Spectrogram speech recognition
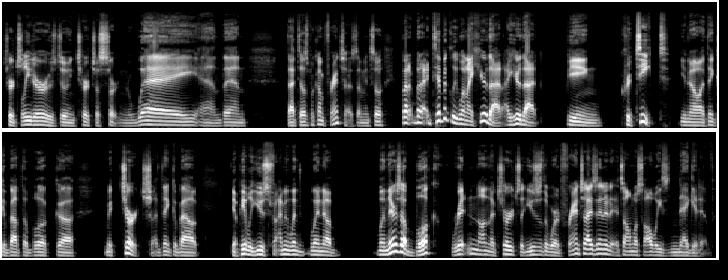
church leader who's doing church a certain way and then that does become franchised. I mean, so but but I, typically when I hear that, I hear that being critiqued. You know, I think about the book uh, McChurch. I think about you know people use. I mean, when when a when there's a book written on the church that uses the word franchise in it, it's almost always negative.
